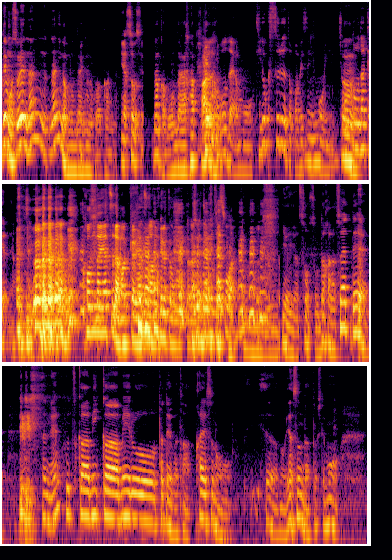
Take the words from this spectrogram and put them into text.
でもそれ何何が問題なのかわかんない。いやそうですよ。なんか問題ああるの？そうだよ。もう既読スルーとか別にもう上等だけどね、本当にこんなやつらばっかり集まってると思ったら。めちゃめちゃ怖い。いやいやそうそう。だからそうやってね2日3日メールを例えばさ返すのをあの休んだとしても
